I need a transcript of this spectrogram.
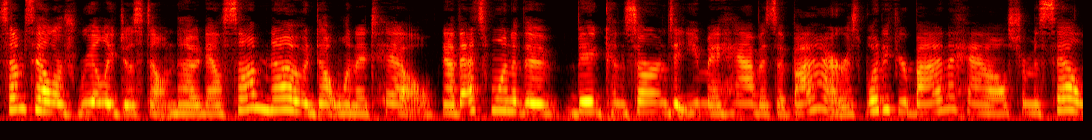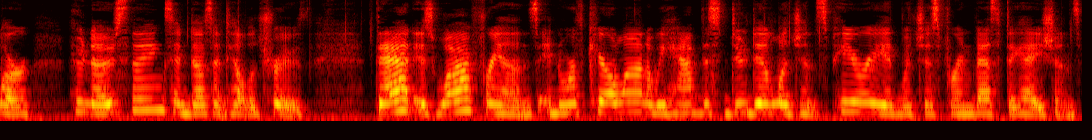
Some sellers really just don't know. Now, some know and don't want to tell. Now, that's one of the big concerns that you may have as a buyer is what if you're buying a house from a seller who knows things and doesn't tell the truth? That is why, friends, in North Carolina, we have this due diligence period, which is for investigations.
